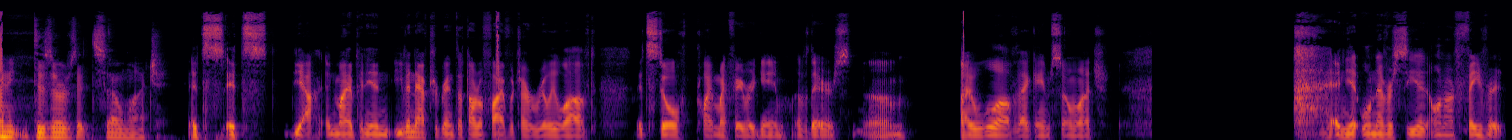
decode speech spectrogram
and it deserves it so much. It's it's yeah, in my opinion, even after Grand Theft Auto 5, which I really loved, it's still probably my favorite game of theirs. Um, I love that game so much. And yet we'll never see it on our favorite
